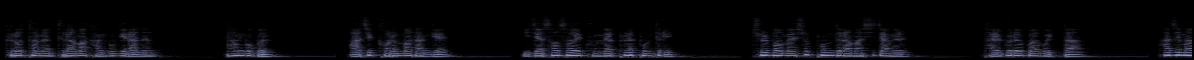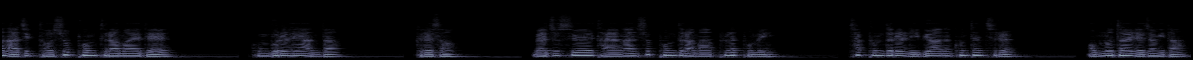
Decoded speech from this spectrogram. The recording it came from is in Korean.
그렇다면 드라마 강국이라는 한국은 아직 걸음마 단계, 이제 서서히 국내 플랫폼들이 출범해 쇼폼 드라마 시장을 달구려고 하고 있다. 하지만 아직 더 쇼폼 드라마에 대해 공부를 해야 한다. 그래서 매주 수요일 다양한 쇼폼 드라마 플랫폼의 작품들을 리뷰하는 콘텐츠를 업로드할 예정이다.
